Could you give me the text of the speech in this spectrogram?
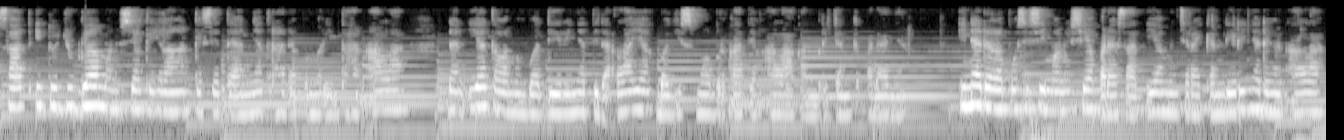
saat itu juga manusia kehilangan kesetiaannya terhadap pemerintahan Allah dan ia telah membuat dirinya tidak layak bagi semua berkat yang Allah akan berikan kepadanya. Ini adalah posisi manusia pada saat ia menceraikan dirinya dengan Allah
